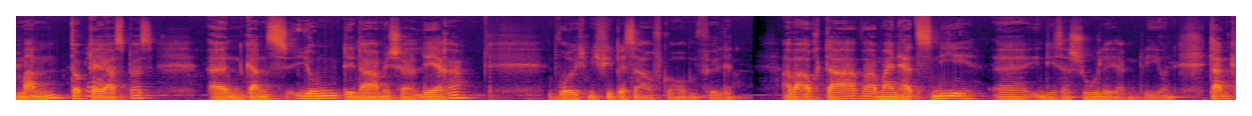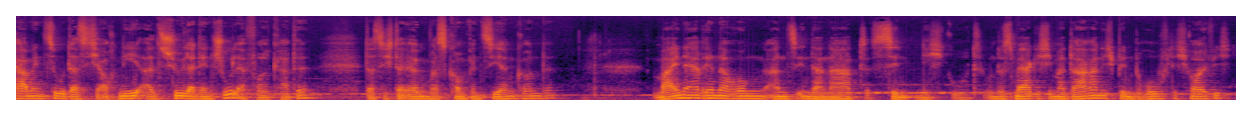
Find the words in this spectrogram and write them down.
Mann, Dr. Ja. Jaspers, ein ganz jung, dynamischer Lehrer, wo ich mich viel besser aufgehoben fühlte. Aber auch da war mein Herz nie äh, in dieser Schule irgendwie. Und dann kam hinzu, dass ich auch nie als Schüler den Schulerfolg hatte, dass ich da irgendwas kompensieren konnte. Meine Erinnerungen ans Internat sind nicht gut. Und das merke ich immer daran, ich bin beruflich häufig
